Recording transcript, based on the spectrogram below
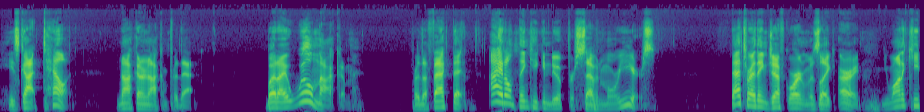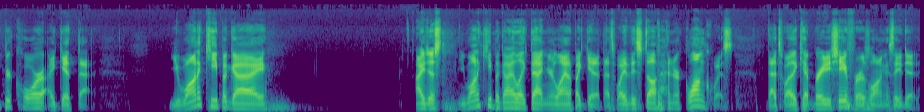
He's got talent. Not going to knock him for that. But I will knock him for the fact that I don't think he can do it for seven more years. That's where I think Jeff Gorton was like, all right, you want to keep your core. I get that. You want to keep a guy. I just you want to keep a guy like that in your lineup. I get it. That's why they still Henrik Lundqvist. That's why they kept Brady Skjei as long as they did.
